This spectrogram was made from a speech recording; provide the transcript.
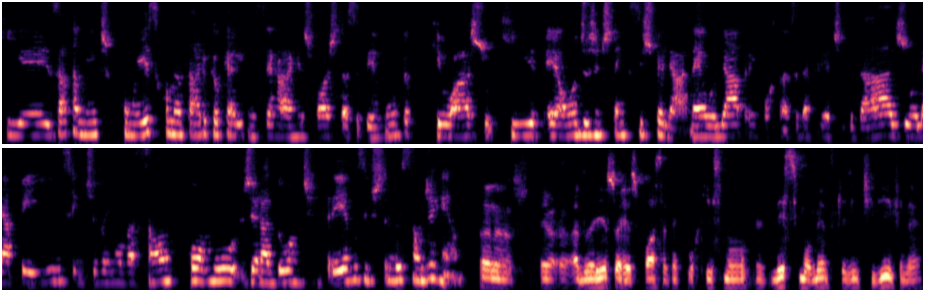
que é exatamente com esse comentário que eu quero encerrar a resposta dessa pergunta, porque eu acho que é onde a gente tem que se espelhar, né? Olhar para a importância da criatividade, olhar PI, incentivo à inovação como gerador de empregos e distribuição de renda. Ana, eu adorei a sua resposta, até porque nesse momento que a gente vive, né,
